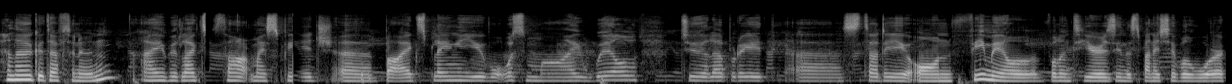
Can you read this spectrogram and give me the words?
Hello, good afternoon. I would like to start my speech uh, by explaining you what was my will to elaborate a study on female volunteers in the Spanish Civil War.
